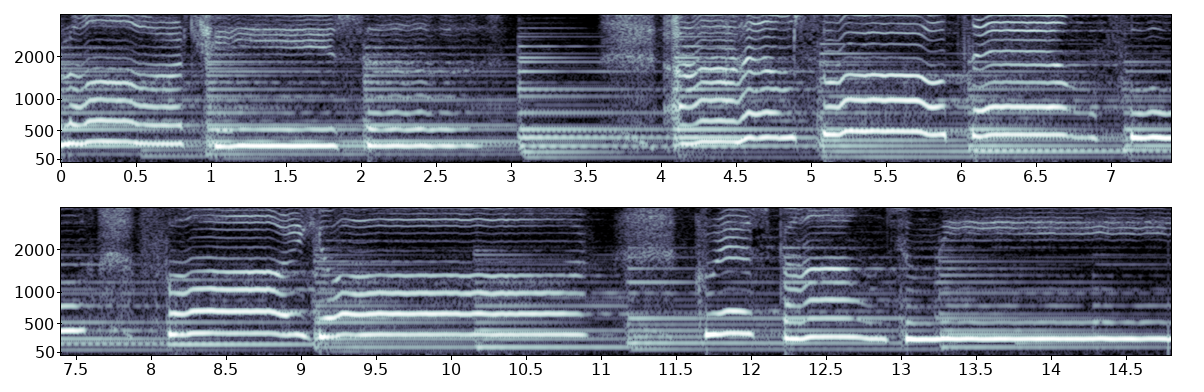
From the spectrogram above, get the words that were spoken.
Lord Jesus. I am so thankful for your grace to me.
